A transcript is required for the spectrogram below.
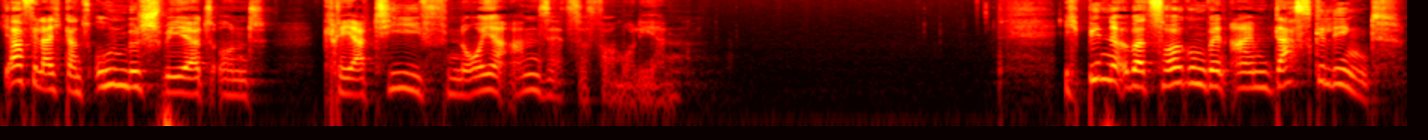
ja, vielleicht ganz unbeschwert und kreativ neue Ansätze formulieren. Ich bin der Überzeugung, wenn einem das gelingt,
